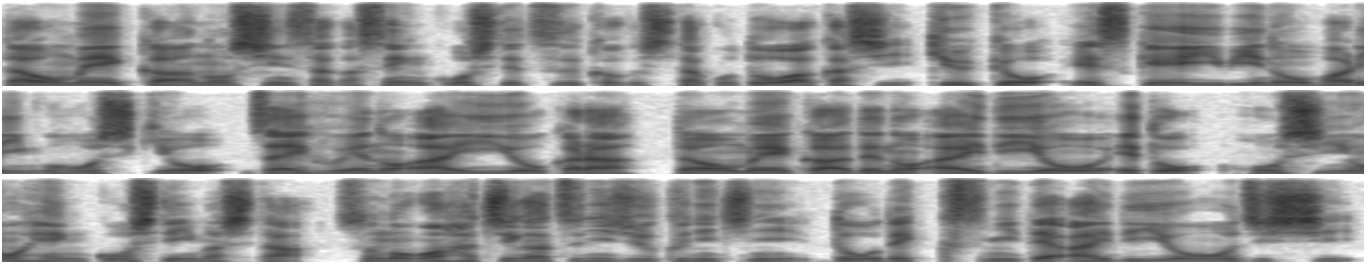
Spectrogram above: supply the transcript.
DAO メーカーの審査が先行して通過したことを明かし、急遽 SKEB のオファリング方式を財布への IEO から DAO メーカーでの IDO へと方針を変更していました。その後8月29日に同 DEX にて IDO を実施。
